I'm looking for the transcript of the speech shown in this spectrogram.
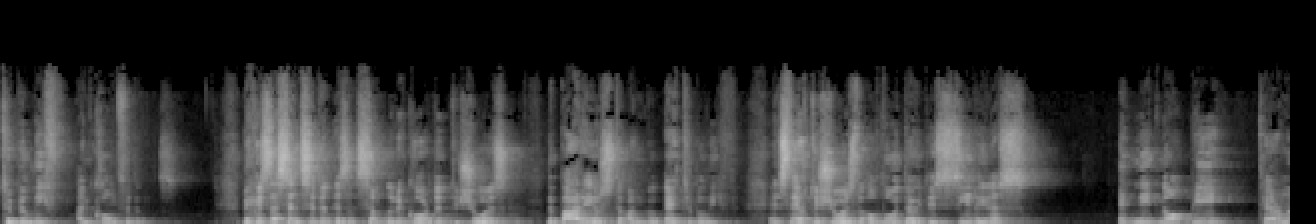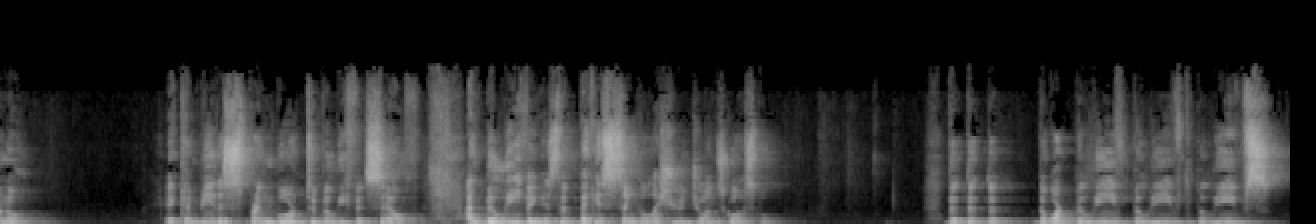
to belief and confidence? Because this incident isn't simply recorded to show us the barriers to, unbe- uh, to belief. It's there to show us that although doubt is serious, it need not be terminal. It can be the springboard to belief itself. And believing is the biggest single issue in John's Gospel. The, the, the, the word believe, believed, believes,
